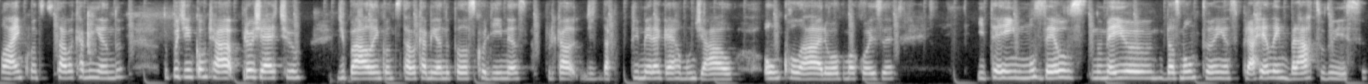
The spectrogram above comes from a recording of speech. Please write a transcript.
lá enquanto tu estava caminhando, tu podia encontrar projétil de bala enquanto estava caminhando pelas colinas por causa de, da Primeira Guerra Mundial, ou um colar ou alguma coisa. E tem museus no meio das montanhas para relembrar tudo isso.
